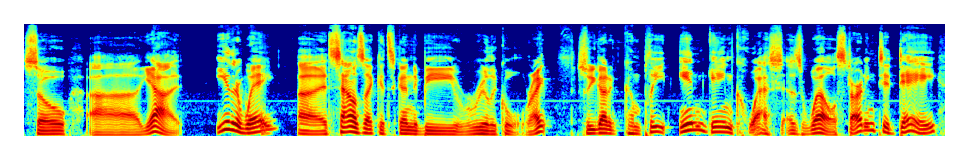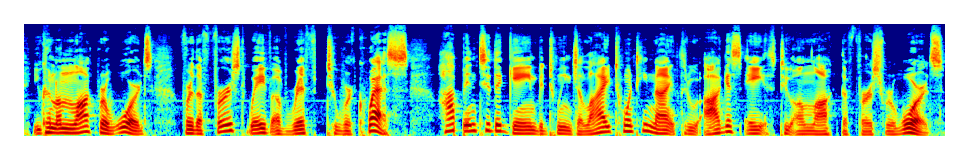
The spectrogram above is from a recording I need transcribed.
So, uh, yeah, either way, uh, it sounds like it's going to be really cool, right? So, you got to complete in game quests as well. Starting today, you can unlock rewards for the first wave of Rift Tour quests. Hop into the game between July 29th through August 8th to unlock the first rewards.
